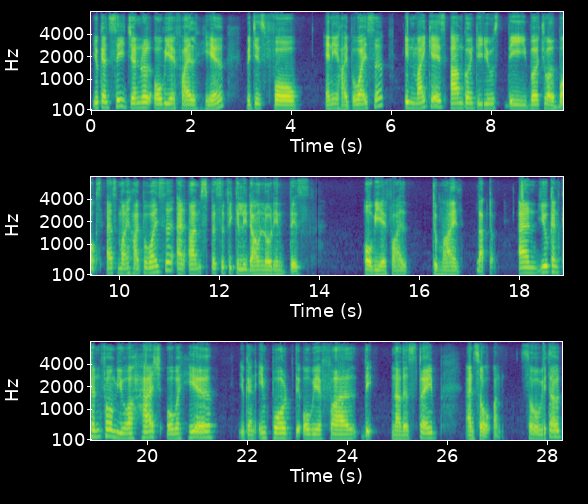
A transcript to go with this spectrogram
you can see general OVA file here, which is for any hypervisor. In my case, I'm going to use the VirtualBox as my hypervisor and I'm specifically downloading this OVA file to my laptop. And you can confirm your hash over here. You can import the OVA file, the another step, and so on. So without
